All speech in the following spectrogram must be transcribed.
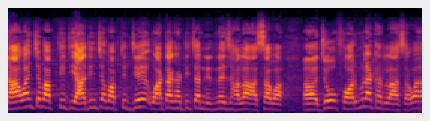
नावांच्या बाबतीत यादींच्या बाबतीत जे वाटाघाटीचा निर्णय झाला असावा जो फॉर्म्युला ठरला असावा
